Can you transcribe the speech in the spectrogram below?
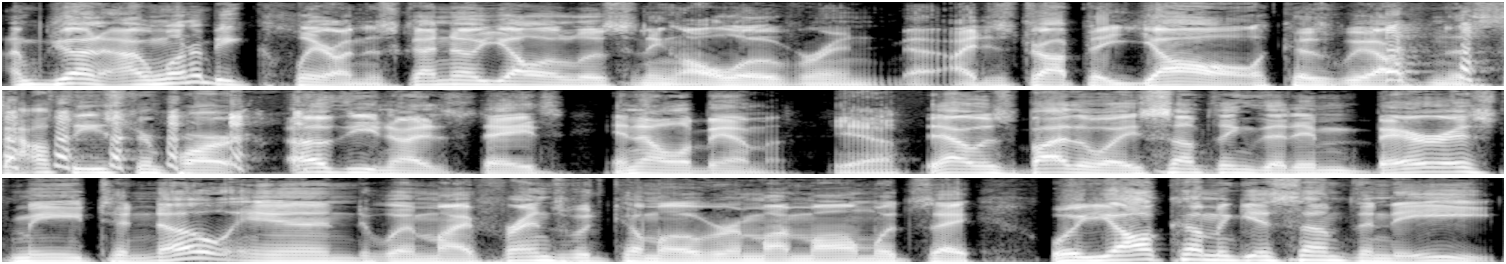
I'm gonna, I want to be clear on this. I know y'all are listening all over, and I just dropped a y'all because we are from the southeastern part of the United States in Alabama. Yeah. That was, by the way, something that embarrassed me to no end when my friends would come over and my mom would say, Well, y'all come and get something to eat.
